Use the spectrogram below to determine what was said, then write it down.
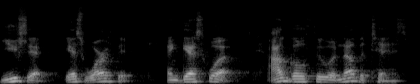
you said it's worth it. And guess what? I'll go through another test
